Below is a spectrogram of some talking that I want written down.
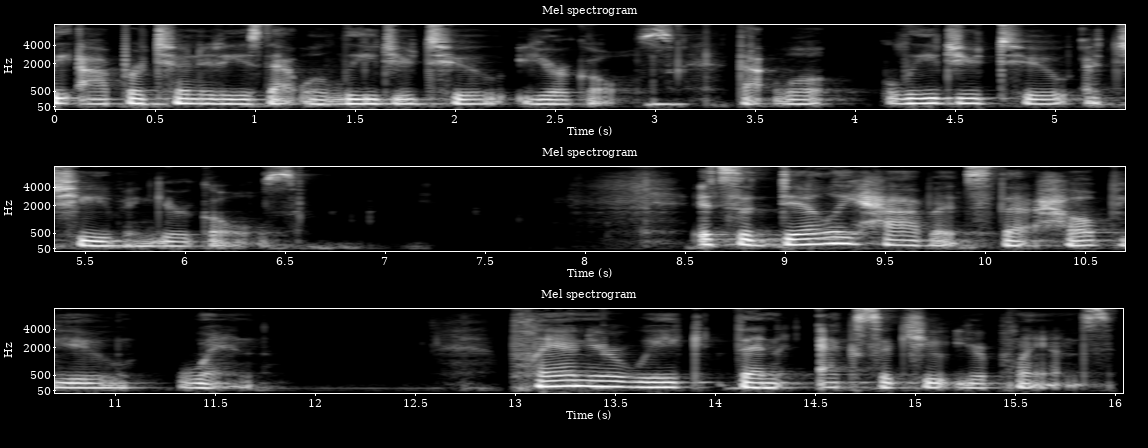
the opportunities that will lead you to your goals, that will lead you to achieving your goals. It's the daily habits that help you win. Plan your week, then execute your plans,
